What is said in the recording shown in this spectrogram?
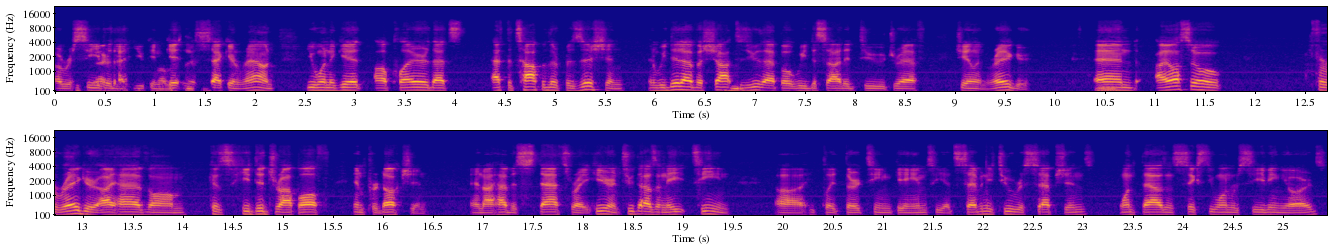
a receiver Exactly. that you can get in the second round. You want to get a player that's at the top of their position. And we did have a shot Mm-hmm. to do that, but we decided to draft Jalen Reagor. Mm-hmm. And I also, for Reagor, I have, um, because he did drop off in production, and I have his stats right here. In 2018, uh, he played 13 games. He had 72 receptions, 1,061 receiving yards,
